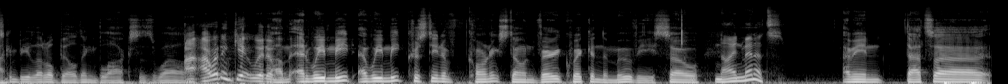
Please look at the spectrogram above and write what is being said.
Yeah. can be little building blocks as well I, I wouldn't get rid of. um and we meet and we meet christina corningstone very quick in the movie so Nine minutes. i mean that's a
